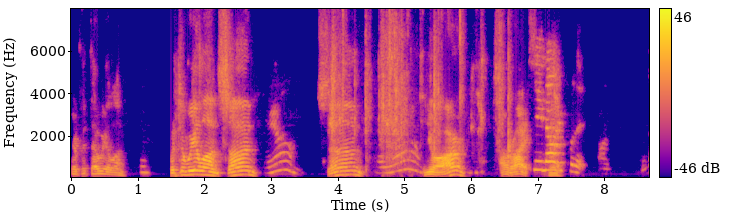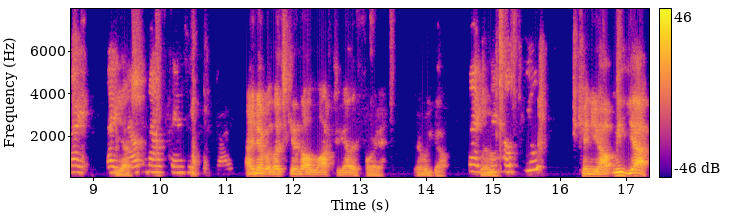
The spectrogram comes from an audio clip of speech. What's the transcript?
Here, put that wheel on. Put the wheel on, son. I am. Son. I am. You are? All right. See, now Yeah. I put it on. Like, like Yes. now, now it's fancy, guys. I know, but let's get it all locked together for you. There we go. Like, Well. can I help you? Can you help me? Yeah.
